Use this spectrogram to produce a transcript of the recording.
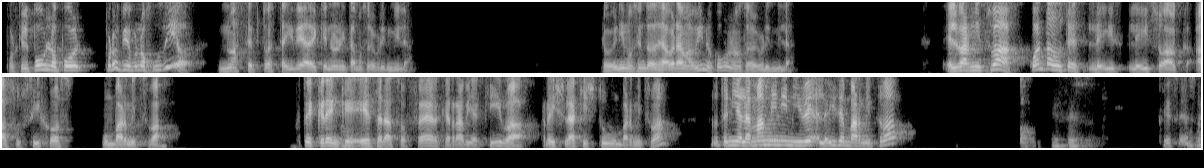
porque el pueblo, propio pueblo judío no aceptó esta idea de que no necesitamos el Brit Milá. Lo venimos haciendo desde Abraham vino, ¿cómo no vamos a el Brit Milá? El bar mitzvah, ¿cuántos de ustedes le, hizo a, sus hijos un bar mitzvah? ¿Ustedes creen que Ezra Sofer, que Rabbi Akiva, Reish Lakish tuvo un bar mitzvah? No tenía la más mínima idea. ¿Le dicen bar mitzvah? ¿Qué es eso? ¿Qué es eso?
